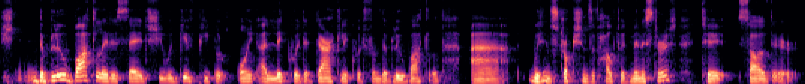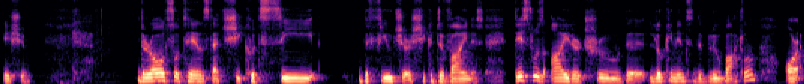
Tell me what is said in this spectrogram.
she, the blue bottle, it is said, she would give people a liquid, a dark liquid from the blue bottle, uh, with instructions of how to administer it to solve their issue. There are also tales that she could see the future, she could divine it. This was either through the looking into the blue bottle or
